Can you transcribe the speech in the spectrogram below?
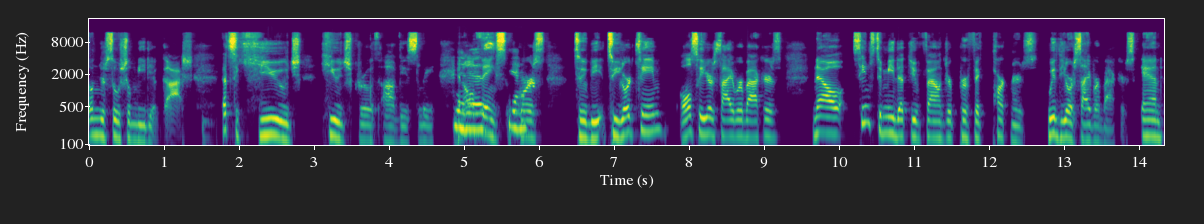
on your social media gosh that's a huge huge growth obviously it and all is. thanks yeah. of course to be to your team also your cyber backers now seems to me that you've found your perfect partners with your cyber backers and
